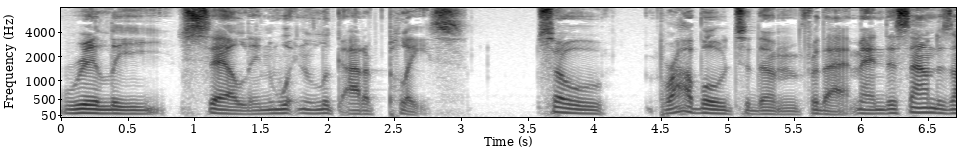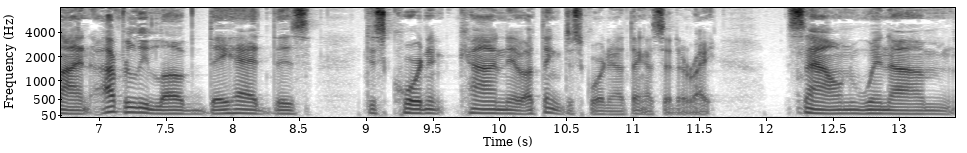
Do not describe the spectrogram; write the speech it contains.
really sell and wouldn't look out of place. So bravo to them for that, man. The sound design I really loved. They had this discordant kind of I think discordant. I think I said it right. Sound when um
